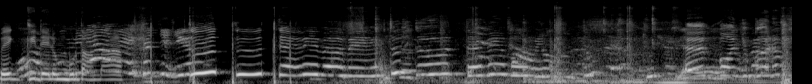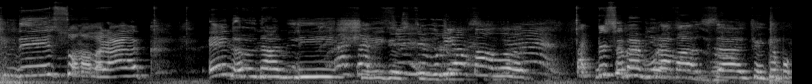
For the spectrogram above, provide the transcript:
Ve gidelim buradan daha. Evet boncuklarım şimdi son olarak en önemli şeyi göstereceğim. Vuramam. Bak nasıl Hemen vuramazsın çünkü bu.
